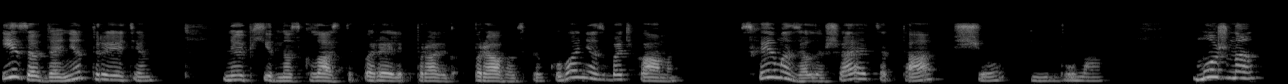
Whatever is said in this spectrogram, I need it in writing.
І завдання третє. Необхідно скласти перелік правил спілкування з батьками. Схема залишається та, що і була. Можна,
